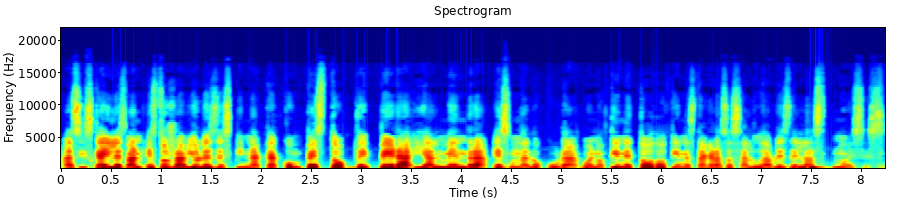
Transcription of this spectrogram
Así es que ahí les van estos ravioles de espinaca con pesto de pera y almendra. Es una locura. Bueno, tiene todo, tiene hasta grasas saludables de las nueces.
